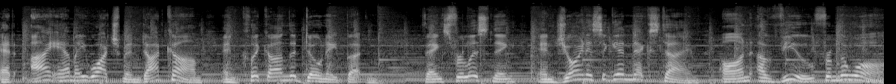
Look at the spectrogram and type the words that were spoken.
at iamawatchman.com and click on the donate button. Thanks for listening, and join us again next time on A View from the Wall.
